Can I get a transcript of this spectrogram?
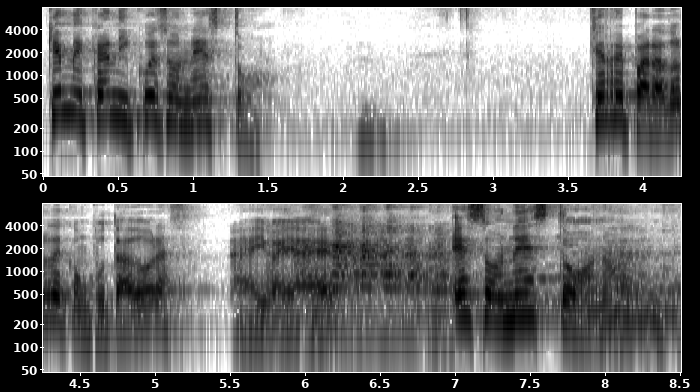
¿Qué mecánico es honesto? ¿Qué reparador de computadoras? Ahí vaya, ¿eh? Es honesto, ¿no?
